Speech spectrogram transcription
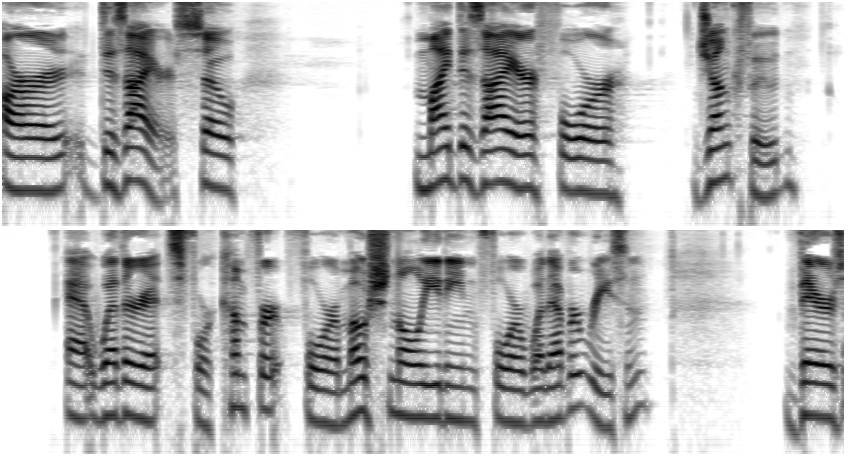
our desires. So, my desire for junk food, uh, whether it's for comfort, for emotional eating, for whatever reason, there's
